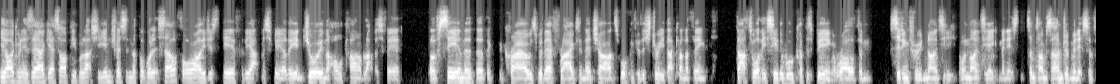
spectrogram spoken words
the argument is there, I guess, are people actually interested in the football itself, or are they just here for the atmosphere? Are they enjoying the whole carnival atmosphere of seeing the, the, the crowds with their flags and their chants, walking through the street, that kind of thing? That's what they see the World Cup as being, rather than sitting through 90 or 98 minutes, sometimes 100 minutes of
